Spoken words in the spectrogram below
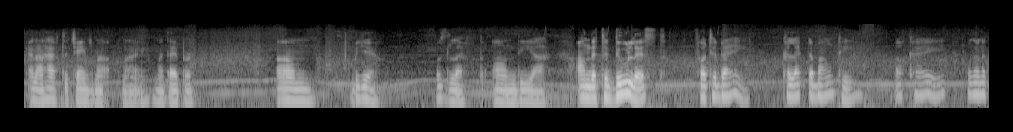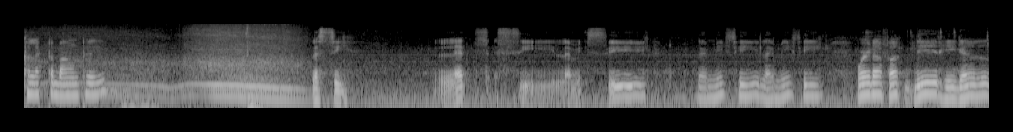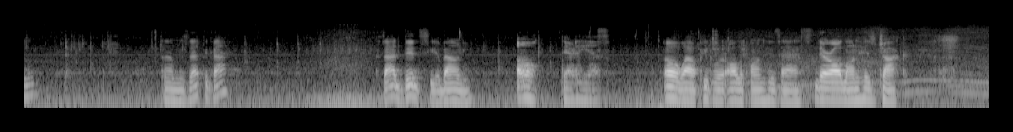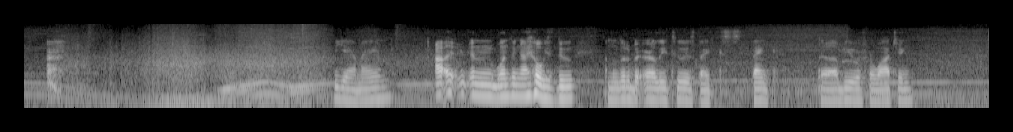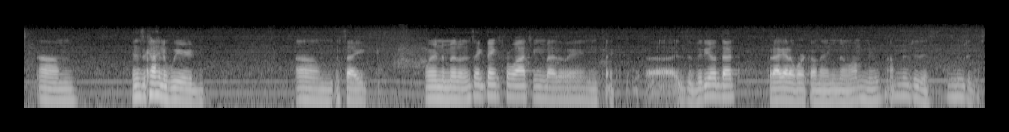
and I'll have to change my my my diaper. Um, but yeah, what's left on the uh, on the to-do list for today? Collect a bounty. Okay, we're gonna collect a bounty. Let's see. Let's see. Let me see. Let me see. Let me see. Where the fuck did he go? Um, is that the guy? Cause I did see a bounty. Oh, there he is. Oh wow, people are all upon his ass. They're all on his jock. Yeah, man. I, and one thing I always do, I'm a little bit early too, is like thank the viewer for watching. Um, and it's kind of weird. Um, it's like we're in the middle. It's like thanks for watching, by the way, and it's like uh, is the video done? But I gotta work on that. You know, I'm new. I'm new to this. I'm new to this.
